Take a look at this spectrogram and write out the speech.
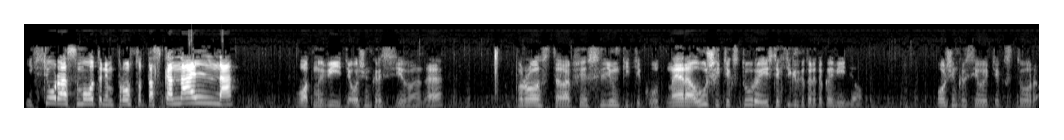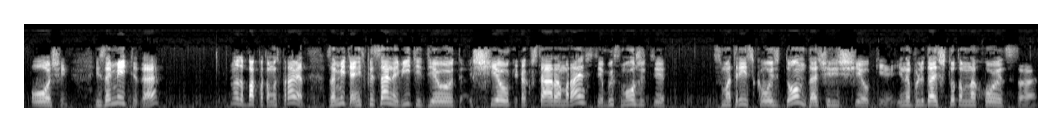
И все рассмотрим просто досконально. Вот, мы видите, очень красиво, да? Просто вообще слюнки текут. Наверное, лучшие текстуры из тех игр, которые я только видел. Очень красивые текстуры. Очень. И заметьте, да? Ну, это баг потом исправят. Заметьте, они специально, видите, делают щелки. Как в старом расте, вы сможете смотреть сквозь дом, да, через щелки. И наблюдать, что там находится.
